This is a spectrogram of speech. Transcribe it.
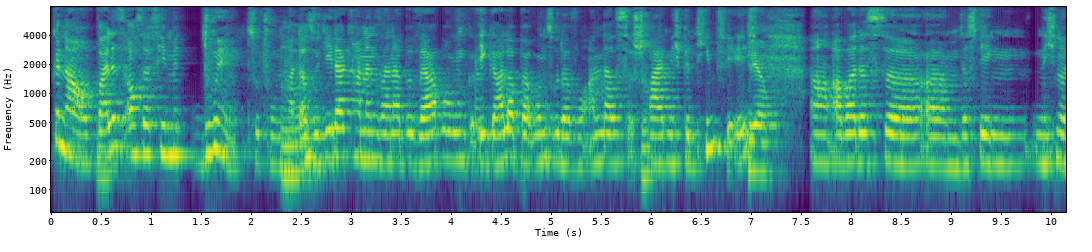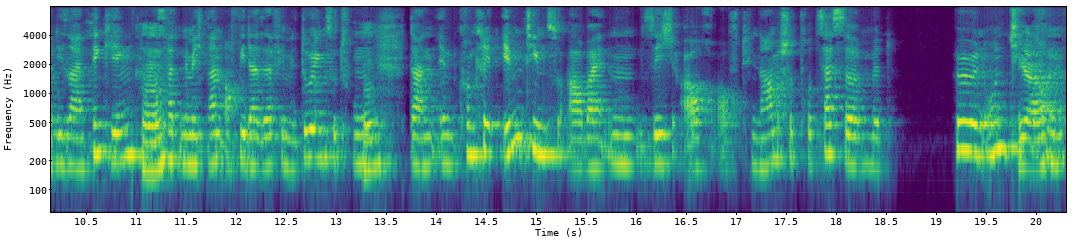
Genau, weil es auch sehr viel mit Doing zu tun hat. Mhm. Also jeder kann in seiner Bewerbung, egal ob bei uns oder woanders, mhm. schreiben, ich bin teamfähig. Ja. Äh, aber das äh, ähm, deswegen nicht nur Design Thinking, mhm. das hat nämlich dann auch wieder sehr viel mit Doing zu tun, mhm. dann im, konkret im Team zu arbeiten, sich auch auf dynamische Prozesse mit Höhen und Tiefen ja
